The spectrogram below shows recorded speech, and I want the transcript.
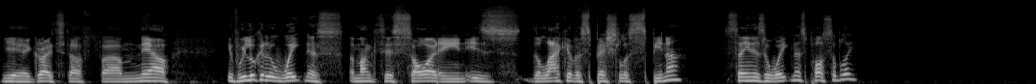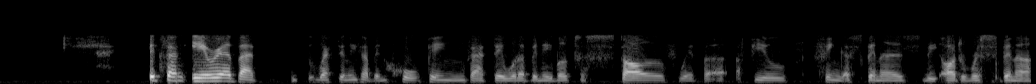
Yeah, great stuff. Um, now, if we look at a weakness amongst this side, Ian, is the lack of a specialist spinner seen as a weakness, possibly? It's an area that West Indies have been hoping that they would have been able to solve with a, a few finger spinners, the odd wrist spinner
